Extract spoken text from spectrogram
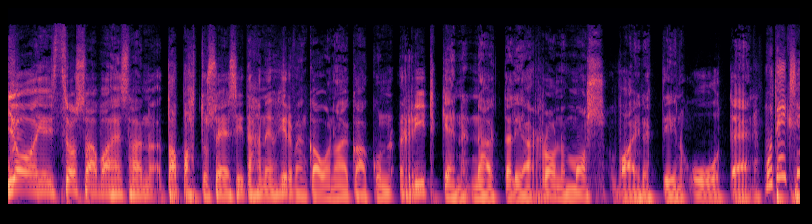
Joo, ja sitten jossain vaiheessahan tapahtui se, siitähän ei ole hirveän kauan aikaa, kun Ritken näyttelijä Ron Moss vaihdettiin uuteen. Mutta eikö se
